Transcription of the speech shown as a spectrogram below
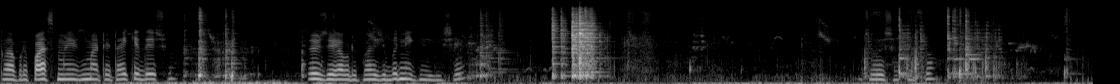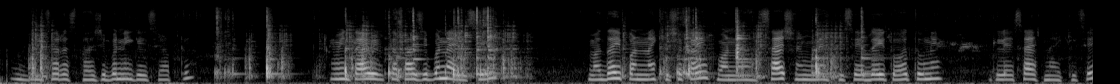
તો આપણે પાંચ મિનિટ માટે ઢાંકી દઈશું. જોઈ જોઈએ આપણી ભાજી બની ગઈ છે. જોઈ શકો છો. એકદમ સરસ ભાજી બની ગઈ છે આપણી. અમે તો આવી રીતે ભાજી બનાવી છે. એમાં દહીં પણ નાખી શકાય, પણ સાસ નાખી છે. દહીં તો હતું નહીં, એટલે સાસ નાખી છે.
